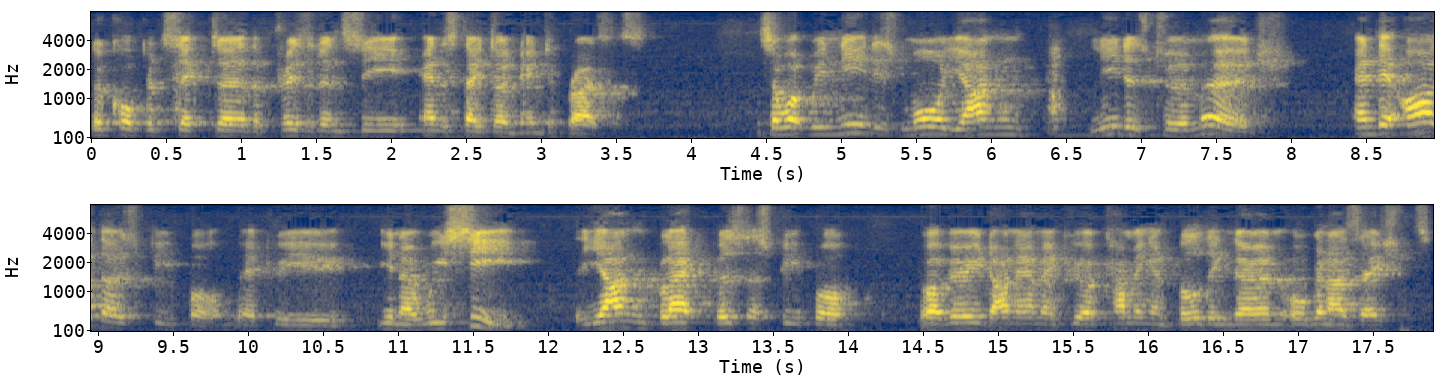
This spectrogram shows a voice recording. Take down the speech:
the corporate sector, the presidency, and the state owned enterprises. So, what we need is more young leaders to emerge. And there are those people that we, you know, we see the young black business people who are very dynamic, who are coming and building their own organizations.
